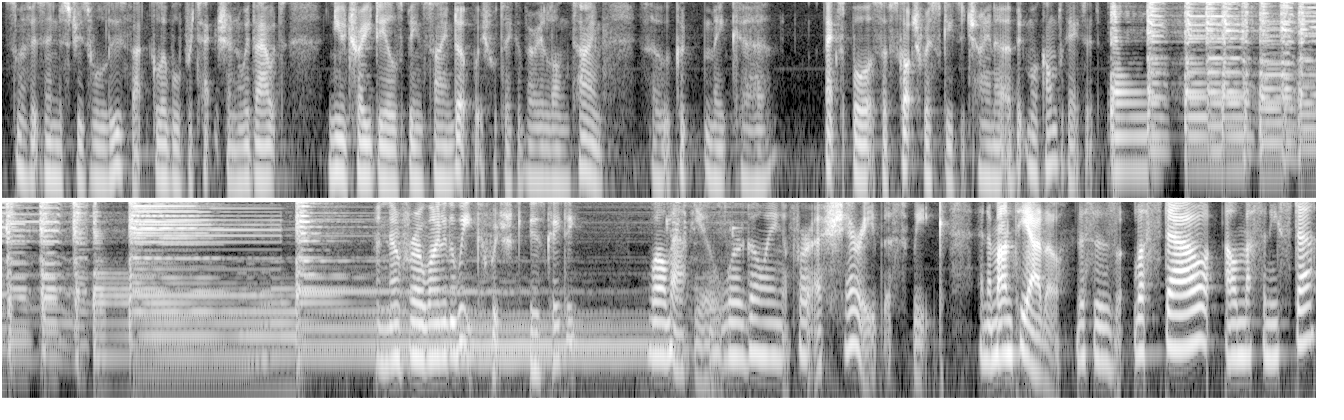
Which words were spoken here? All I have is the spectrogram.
some of its industries will lose that global protection without new trade deals being signed up, which will take a very long time. So it could make uh, exports of Scotch whisky to China a bit more complicated. And now for our wine of the week, which is Katie. Well, Matthew, we're going for a sherry this week, an Amontillado. This is Lustau Almacenista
